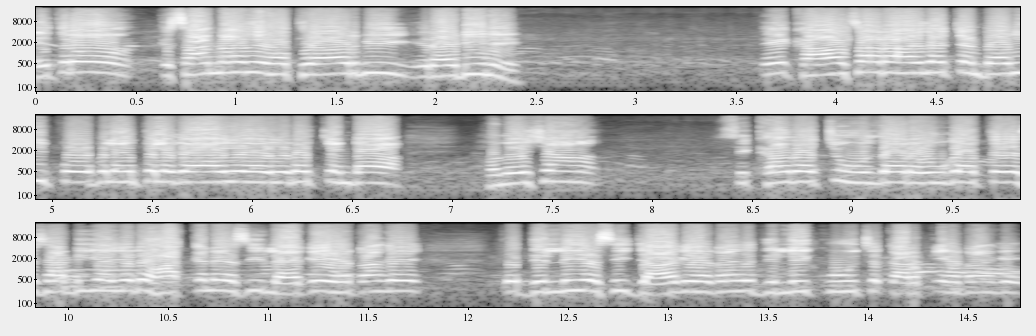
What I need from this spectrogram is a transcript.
ਇਧਰੋਂ ਕਿਸਾਨਾਂ ਦੇ ਹਥਿਆਰ ਵੀ ਰੈਡੀ ਨੇ। ਤੇ ਖਾਲਸਾ ਰਾਜ ਦਾ ਝੰਡਾ ਵੀ ਪੋਪ ਲਾਈਨ ਤੇ ਲਗਾਇਆ ਗਿਆ ਜਿਹੜਾ ਝੰਡਾ ਹਮੇਸ਼ਾ ਸਿੱਖਾਂ ਦਾ ਝੂਲਦਾ ਰਹੂਗਾ ਤੇ ਸਾਡੀਆਂ ਜਿਹੜੇ ਹੱਕ ਨੇ ਅਸੀਂ ਲੈ ਕੇ ਹਟਾਂਗੇ ਤੇ ਦਿੱਲੀ ਅਸੀਂ ਜਾ ਕੇ ਹਟਾਂਗੇ, ਦਿੱਲੀ ਕੂਚ ਕਰਕੇ ਹਟਾਂਗੇ।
